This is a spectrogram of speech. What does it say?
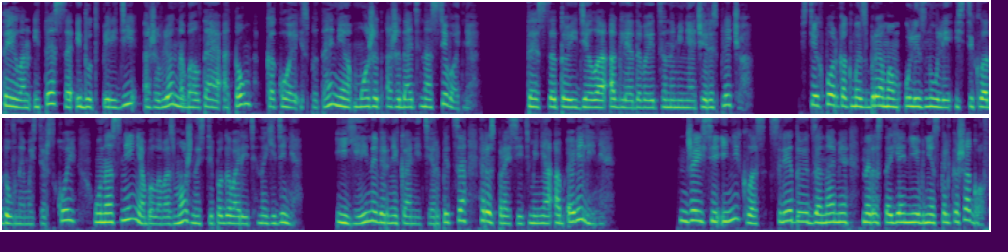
Тейлон и Тесса идут впереди, оживленно болтая о том, какое испытание может ожидать нас сегодня. Тесса то и дело оглядывается на меня через плечо. С тех пор, как мы с Брэмом улизнули из стеклодувной мастерской, у нас с ней не было возможности поговорить наедине. И ей наверняка не терпится расспросить меня об Эвелине. Джейси и Никлас следуют за нами на расстоянии в несколько шагов,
